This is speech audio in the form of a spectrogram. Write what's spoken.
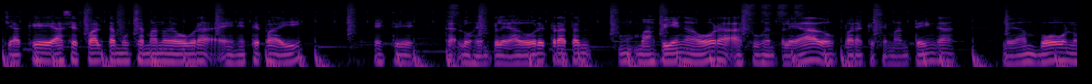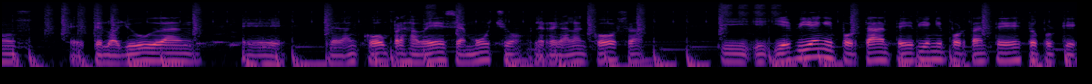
ya que hace falta mucha mano de obra en este país. Este, los empleadores tratan más bien ahora a sus empleados para que se mantengan, le dan bonos, este, lo ayudan, eh, le dan compras a veces a muchos, le regalan cosas. Y, es bien importante, es bien importante esto porque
